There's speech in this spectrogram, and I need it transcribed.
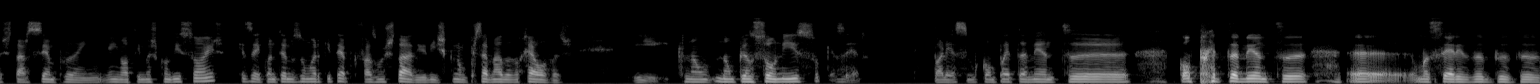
estar sempre em, em, ótimas condições. Quer dizer, quando temos um arquiteto que faz um estádio e diz que não percebe nada de relvas e que não, não pensou nisso, quer dizer, parece-me completamente, completamente uh, uma série de, de, de,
